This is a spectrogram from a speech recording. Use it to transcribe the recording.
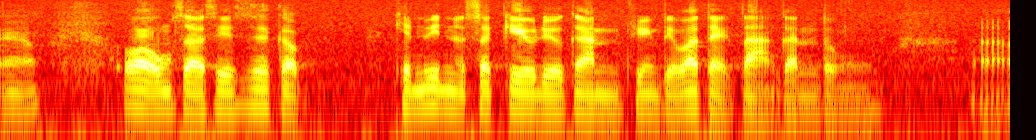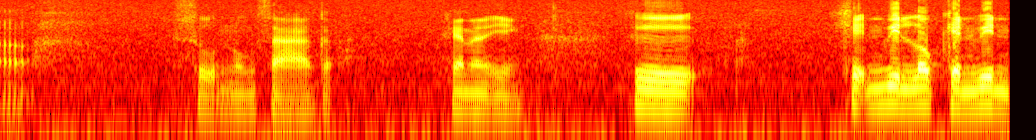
นะครับเพราะว่าองศาเซลเซียสกับ เคลวินสเกลเดียวกันเพียงแต่ว่าแตกต่างกันตรงศูนย์องศาแค่นั้นเอง คือเคลวินลบเคลวิน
